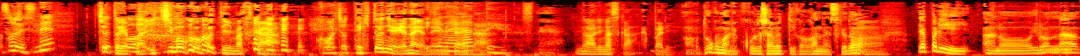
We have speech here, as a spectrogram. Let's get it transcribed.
そうですね。ちょっとやっぱ一目置くって言いますか。こうちょっと適当には言えないよいけないねみたいななっていう。ですねのありますか？やっぱり。どこまでここで喋っていいか分かんないですけど、うん。やっぱりあのいろんな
